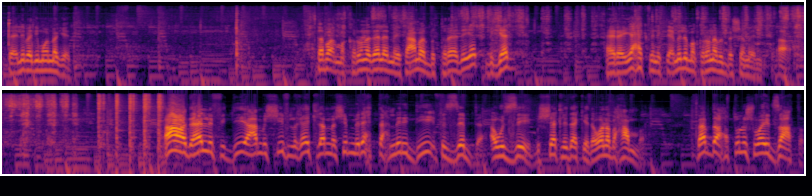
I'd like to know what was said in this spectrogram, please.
التقليبة دي مهمة جدا. طبق المكرونة ده لما يتعمل بالطريقة ديت بجد هيريحك في إنك تعملي مكرونة بالبشاميل. آه. أقعد أقلب في الدقيق يا عم الشيف لغاية لما أشم ريحة تحمير الدقيق في الزبدة أو الزيت بالشكل ده كده وأنا بحمر. ببدأ أحط له شوية زعتر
